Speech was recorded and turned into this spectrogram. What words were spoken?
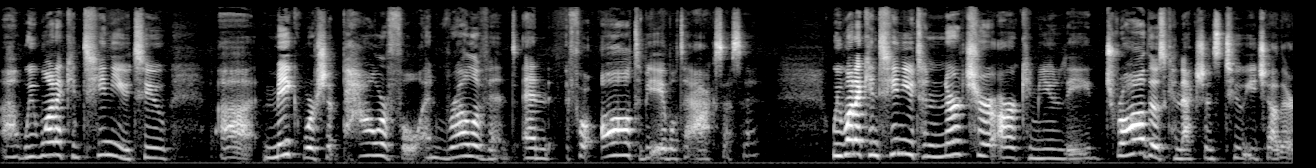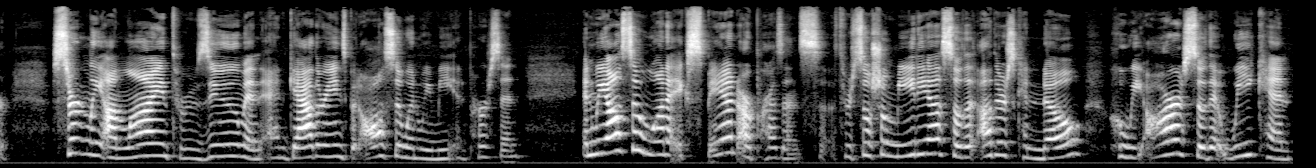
Uh, we want to continue to uh, make worship powerful and relevant and for all to be able to access it. We want to continue to nurture our community, draw those connections to each other, certainly online through Zoom and, and gatherings, but also when we meet in person. And we also want to expand our presence through social media so that others can know who we are, so that we can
